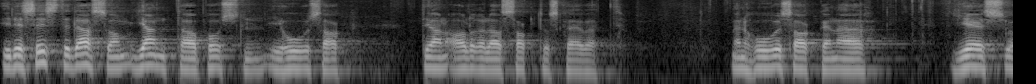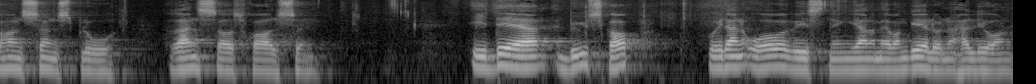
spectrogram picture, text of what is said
I det siste dersom gjentar apostelen i hovedsak det han allerede har sagt og skrevet. Men hovedsaken er Jesu, Hans Sønns blod, renser oss fra all synd. I det budskap og i den overbevisning gjennom evangeliet og Den hellige ånd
